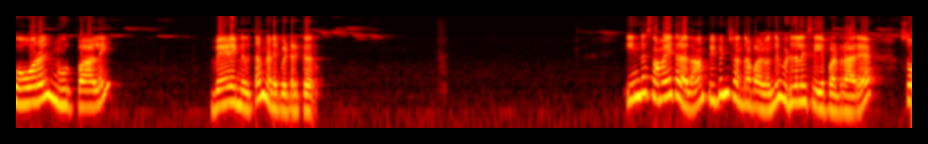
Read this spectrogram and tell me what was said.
கோரல் நூற்பாலை வேலை நிறுத்தம் நடைபெற்றிருக்கு. இந்த சமயத்தில் தான் பிபின் சந்திரபால் வந்து விடுதலை செய்யப்படுறாரு. ஸோ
